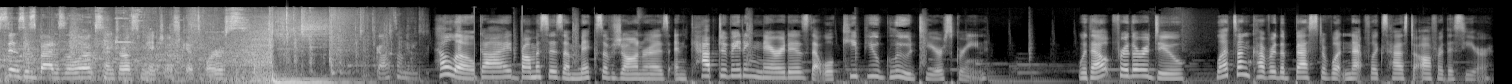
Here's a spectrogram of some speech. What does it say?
This is as bad as it looks, and trust me, it just gets worse. Hello Guide promises a mix of genres and captivating narratives that will keep you glued to your screen. Without further ado, let's uncover the best of what Netflix has to offer this year.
